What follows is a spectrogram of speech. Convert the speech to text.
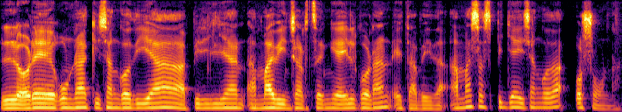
lore egunak izango dira apirilean amabin sartzen gea hil goran, eta beida, amazazpila izango da oso ona.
